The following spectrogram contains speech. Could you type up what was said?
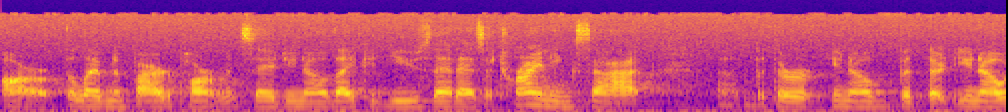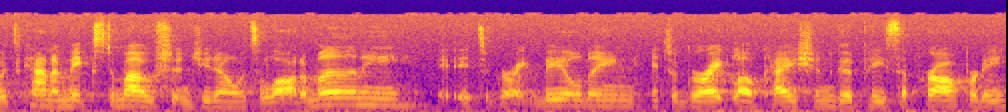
our, the Lebanon Fire Department said, you know, they could use that as a training site. Uh, but they're, you know, but they're, you know, it's kind of mixed emotions. You know, it's a lot of money. It's a great building. It's a great location, good piece of property.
